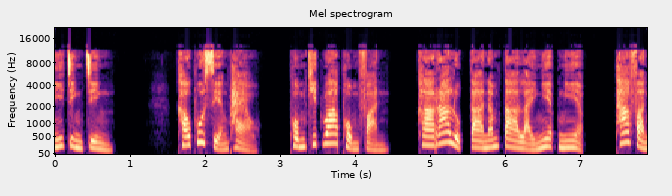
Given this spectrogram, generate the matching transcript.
นี้จริงๆ เขาพูดเสียงแผ่ว ผมคิดว่าผมฝัน คลาร่าหลุบตาน้ำตาไหลเงียบๆ ถ้าฝัน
